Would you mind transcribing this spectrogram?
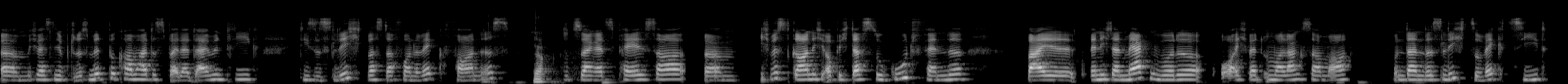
ähm, ich weiß nicht, ob du das mitbekommen hattest, bei der Diamond League, dieses Licht, was da vorne weggefahren ist, Ja, sozusagen als Pacer. Ähm, ich wüsste gar nicht, ob ich das so gut fände, weil wenn ich dann merken würde, oh, ich werde immer langsamer und dann das Licht so wegzieht,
